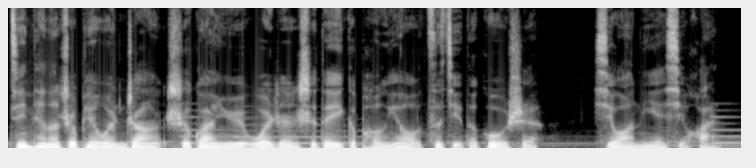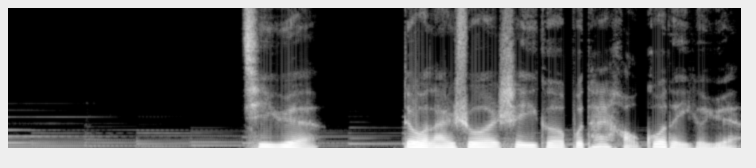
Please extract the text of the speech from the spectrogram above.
今天的这篇文章是关于我认识的一个朋友自己的故事，希望你也喜欢。七月。对我来说是一个不太好过的一个月。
